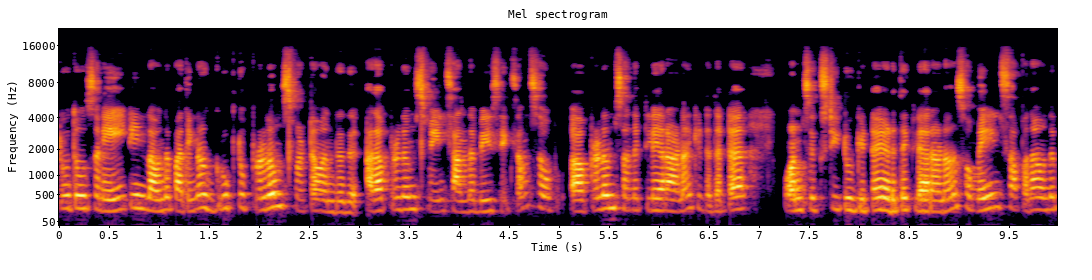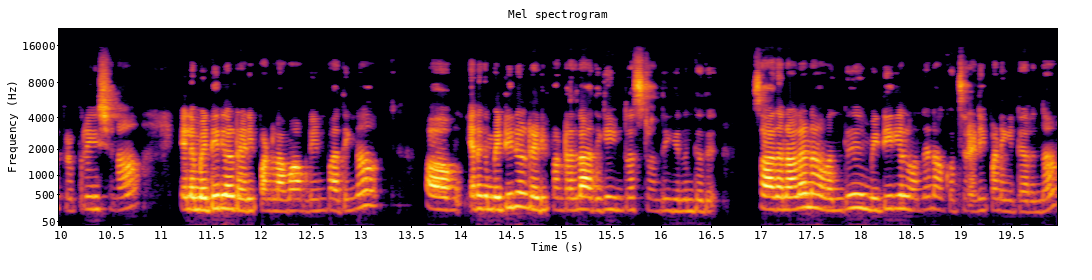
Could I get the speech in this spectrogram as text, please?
டூ தௌசண்ட் எயிட்டீனில் வந்து பார்த்தீங்கன்னா, குரூப் டூ ப்ரிலிம்ஸ் மட்டும் வந்தது. அதான் ப்ரிலிம்ஸ், மெயின்ஸ் அந்த பேஸ் எக்ஸாம். ஸோ அ ப்ரிலிம்ஸ் வந்து கிளியர் ஆனால் கிட்டத்தட்ட 162 கிட்ட எடுத்து கிளியர் ஆனால் ஸோ மெயின்ஸ் அப்போ தான் வந்து ப்ரிப்பரேஷனாக இல்லை மெட்டீரியல் ரெடி பண்ணலாமா அப்படின்னு பார்த்தீங்கன்னா, எனக்கு மெட்டீரியல் ரெடி பண்ணுறதுல அதிக இன்ட்ரெஸ்ட் வந்து இருந்தது. ஸோ அதனால் நான் வந்து மெட்டீரியல் வந்து நான் கொஞ்சம் ரெடி பண்ணிக்கிட்டு இருந்தேன்.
